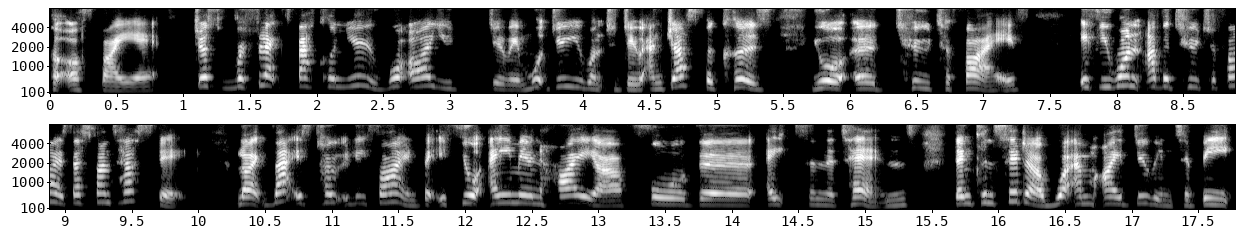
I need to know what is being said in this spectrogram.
put off by it. Just reflect back on you. What are you doing? What do you want to do? And just because you're a two to five, if you want other two to fives, that's fantastic. Like that is totally fine. But if you're aiming higher for the eights and the tens, then consider what am I doing to be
